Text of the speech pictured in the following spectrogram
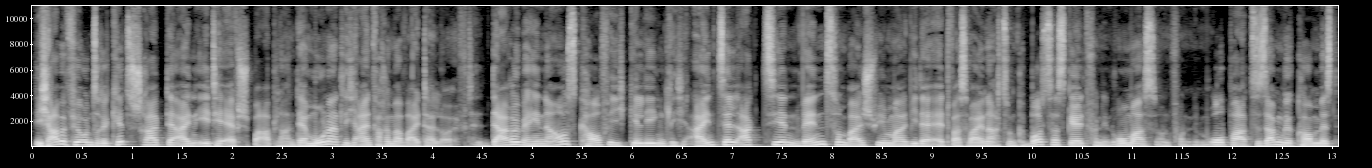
Ich habe für unsere Kids, schreibt er, einen ETF-Sparplan, der monatlich einfach immer weiterläuft. Darüber hinaus kaufe ich gelegentlich Einzelaktien, wenn zum Beispiel mal wieder etwas Weihnachts- und Geburtstagsgeld von den Omas und von dem Opa zusammengekommen ist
